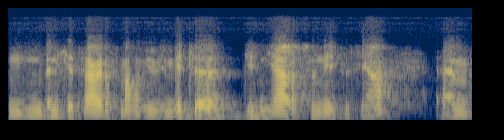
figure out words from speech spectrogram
hm, wenn ich jetzt sage, das machen wir Mitte diesen Jahres für nächstes Jahr, ähm,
